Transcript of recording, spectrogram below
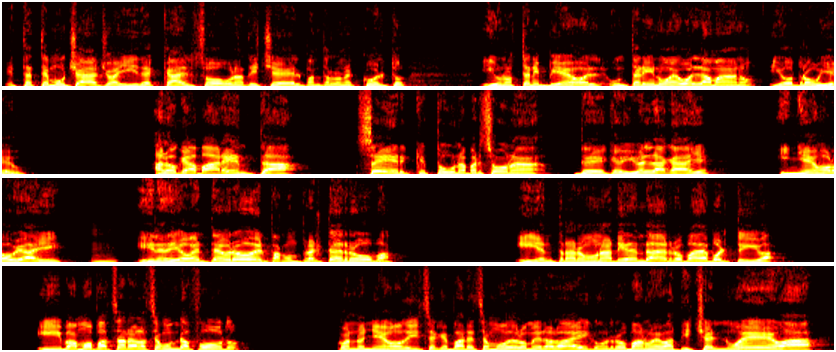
está este muchacho allí descalzo, una t-shirt, pantalones cortos y unos tenis viejos, un tenis nuevo en la mano y otro viejo. A lo que aparenta ser que esto es una persona de que vive en la calle y Ñejo lo vio ahí y le dijo, vente, brother, para comprarte ropa. Y entraron a una tienda de ropa deportiva y vamos a pasar a la segunda foto. Cuando Ñejo dice que parece modelo, míralo ahí con ropa nueva, t-shirt nueva,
